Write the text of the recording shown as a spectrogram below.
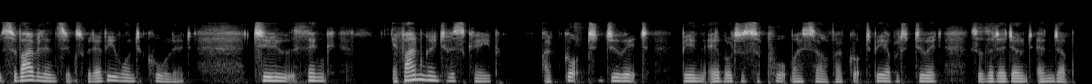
survival instincts, whatever you want to call it, to think if I'm going to escape, I've got to do it being able to support myself. I've got to be able to do it so that I don't end up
